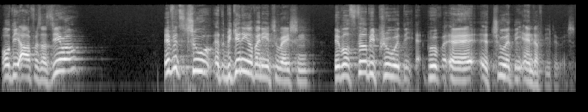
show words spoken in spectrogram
all the alphas are zero. If it's true at the beginning of any iteration, it will still be true at the, uh, uh, true at the end of the iteration.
